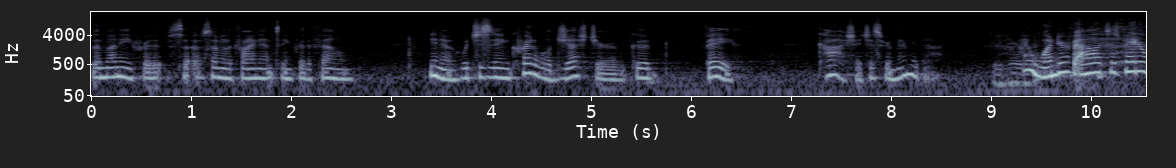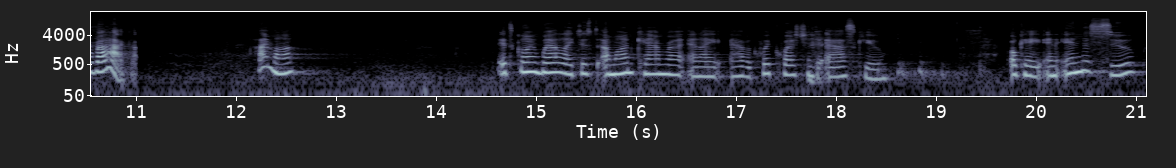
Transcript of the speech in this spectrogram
the money for some of the financing for the film, you know, which is an incredible gesture of good faith. Gosh, I just remembered that. I wonder if Alex has paid her back. Hi, Ma. It's going well. I just, I'm on camera and I have a quick question to ask you. Okay, and in the soup,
